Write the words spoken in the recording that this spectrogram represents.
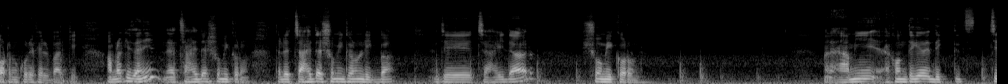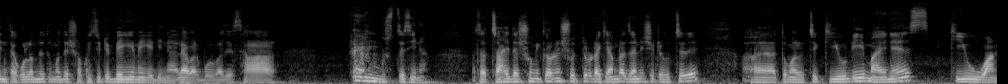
গঠন করে ফেলবা আর কি। আমরা কি জানি? চাহিদার সমীকরণ। তাহলে চাহিদার সমীকরণ লিখবা যে চাহিদার সমীকরণ। মানে আমি এখন থেকে দেখতে চিন্তা করলাম যে তোমাদের সব কিছুটা ভেঙে ভেঙে দিই, নাহলে আবার বলবা যে, স্যার, বুঝতেছি না। আচ্ছা চাহিদার সমীকরণের সূত্রটা কি আমরা জানি? সেটা হচ্ছে যে তোমার হচ্ছে কিউডি মাইনাস কিউ ওয়ান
